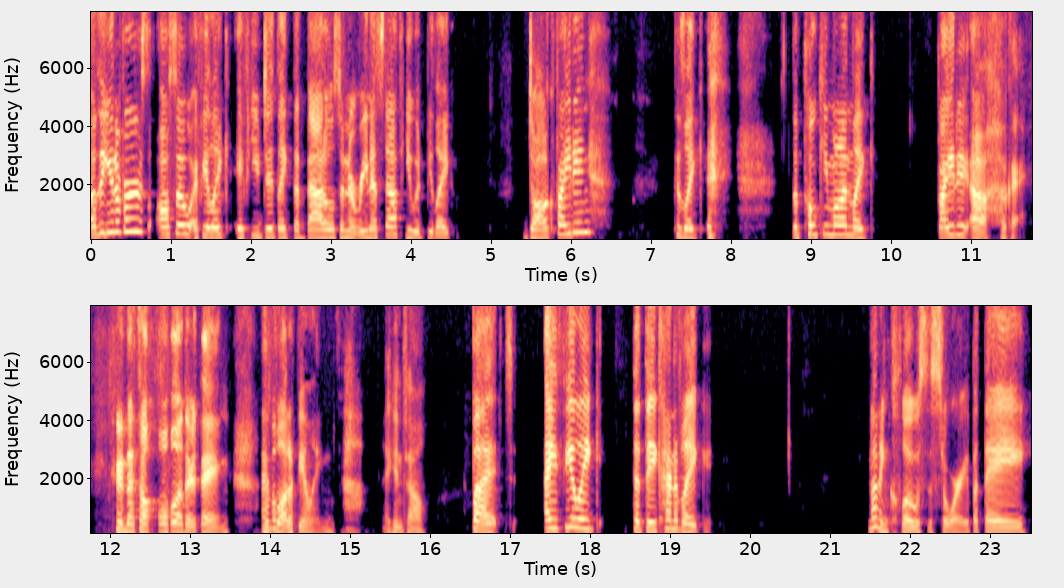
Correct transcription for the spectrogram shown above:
of the universe. Also, I feel like if you did like the battles and arena stuff, you would be like dog fighting because like the pokemon like fighting uh okay that's a whole other thing. I have a lot of feelings. I can tell. but i feel like that they kind of like not enclose the story but they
